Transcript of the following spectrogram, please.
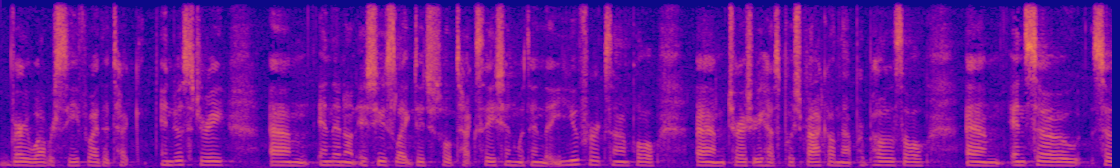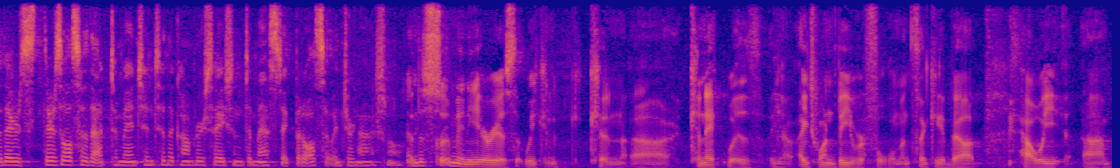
very well received by the tech industry. Um, and then on issues like digital taxation within the EU, for example, um, Treasury has pushed back on that proposal. Um, and so, so there's, there's also that dimension to the conversation, domestic but also international. And there's so many areas that we can, can uh, connect with, you know, H1B reform and thinking about how we um,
